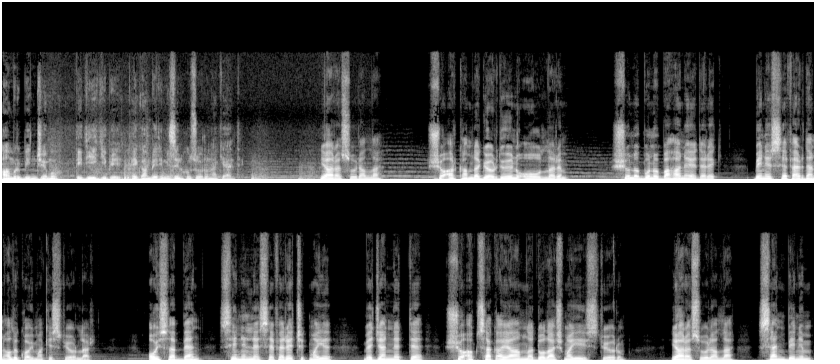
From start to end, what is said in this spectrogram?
Amr bin Cemuh dediği gibi peygamberimizin huzuruna geldi. Ya Resulallah, şu arkamda gördüğün oğullarım şunu bunu bahane ederek beni seferden alıkoymak istiyorlar. Oysa ben seninle sefere çıkmayı ve cennette şu aksak ayağımla dolaşmayı istiyorum. Ya Resulallah, sen benim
